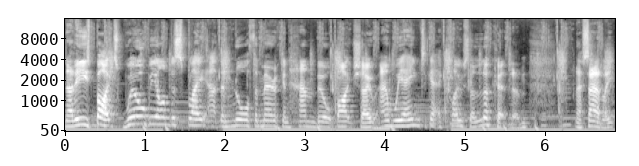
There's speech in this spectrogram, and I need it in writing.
Now these bikes will be on display at the North American Hand Built Bike Show and we aim to get a closer look at them. Now sadly,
